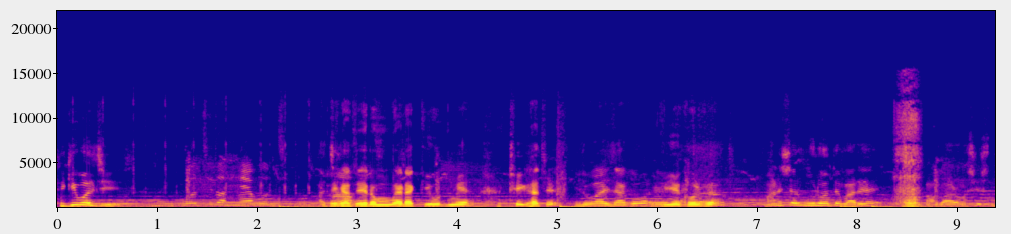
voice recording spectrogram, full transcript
তুই কি বলছিস? বলছি তো হ্যাঁ বলছি ঠিক আছে এরকম একটা কিউট মেয়ে ঠিক আছে। সবাই দেখো বিয়ে করবে। মানুষের ভুল হতে পারে বাবার অসুস্থ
